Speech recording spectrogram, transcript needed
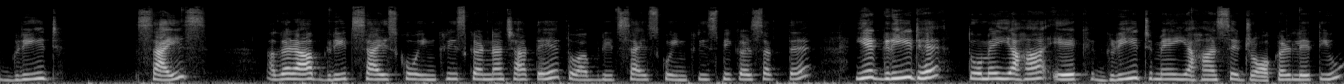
ग्रीड साइज़। अगर आप ग्रीड साइज़ को इंक्रीज करना चाहते हैं तो आप ग्रीड साइज़ को इंक्रीज भी कर सकते हैं। ये ग्रीड है तो मैं यहाँ एक ग्रीट में यहाँ से ड्रॉ कर लेती हूँ।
